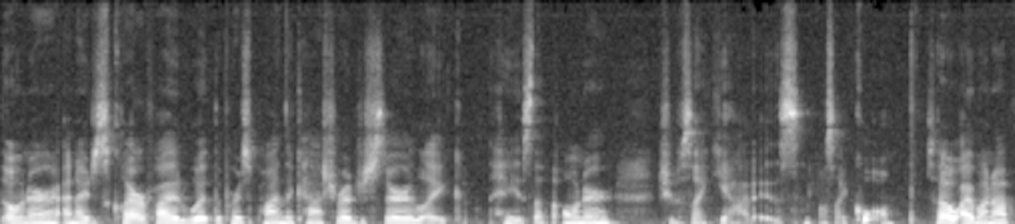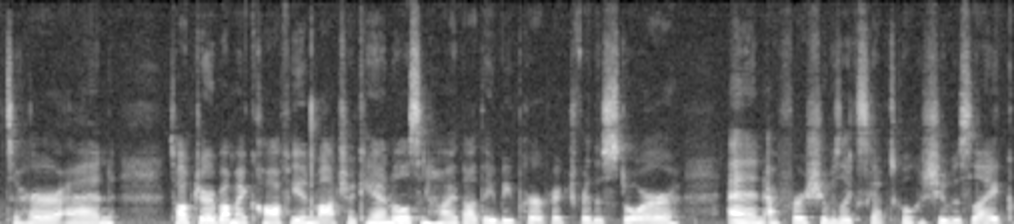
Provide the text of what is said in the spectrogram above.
the owner and I just clarified with the person behind the cash register like hey, is that the owner? She was like, yeah, it is. And I was like, cool. So I went up to her and talked to her about my coffee and matcha candles and how I thought they'd be perfect for the store. And at first she was like skeptical because she was like,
